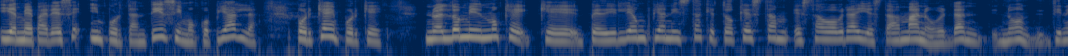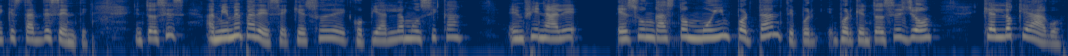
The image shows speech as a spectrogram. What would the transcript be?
Y me parece importantísimo copiarla. ¿Por qué? Porque no es lo mismo que, pedirle a un pianista que toque esta, esta obra y esta mano, ¿verdad? No, tiene que estar decente. Entonces, a mí me parece que eso de copiar la música en finales es un gasto muy importante, porque, porque entonces yo, ¿qué es lo que hago?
